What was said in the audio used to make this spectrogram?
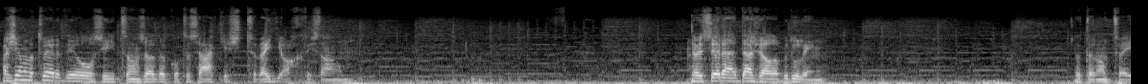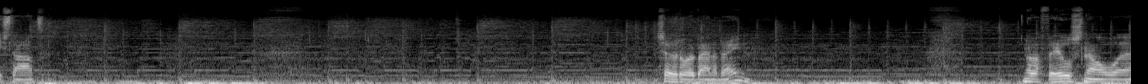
Als je maar het tweede deel ziet, dan zou er ook op de zaakjes 2 achter staan. Dus dat is wel de bedoeling. Dat er dan 2 staat. We er bijna doorheen. Nog even heel snel uh,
